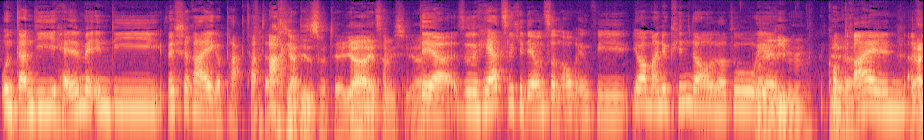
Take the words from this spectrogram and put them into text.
und dann die Helme in die Wäscherei gepackt hatte. Ach ja, dieses Hotel. Ja, jetzt habe ich es wieder. Der so herzliche, der uns dann auch irgendwie, ja, meine Kinder oder so, Meine ihr Lieben. Kommt Ja. rein. Ja, Also,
